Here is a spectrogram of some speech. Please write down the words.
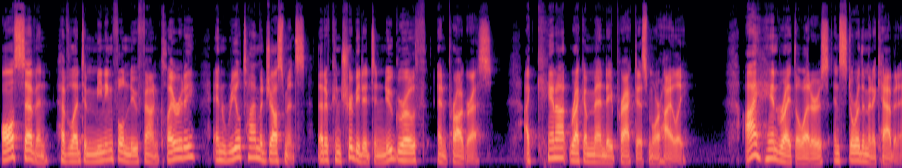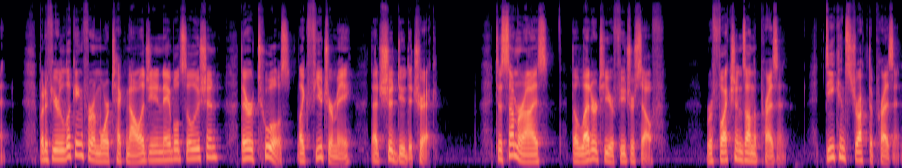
All seven have led to meaningful newfound clarity and real time adjustments that have contributed to new growth and progress. I cannot recommend a practice more highly. I handwrite the letters and store them in a cabinet. But if you're looking for a more technology enabled solution, there are tools like FutureMe that should do the trick. To summarize, the letter to your future self, reflections on the present, deconstruct the present,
